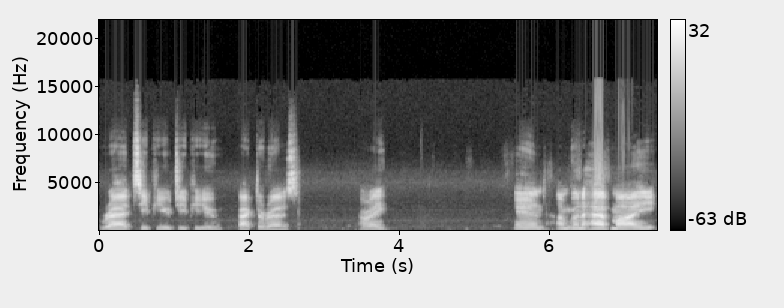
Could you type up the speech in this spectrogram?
rad, CPU, GPU, back to res. Alright? And I'm going to have my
